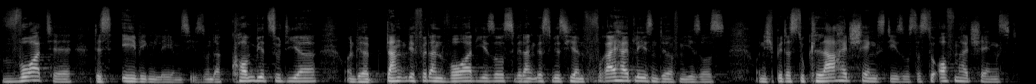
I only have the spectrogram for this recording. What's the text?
Worte des ewigen Lebens, Jesus. Und da kommen wir zu dir und wir danken dir für dein Wort, Jesus. Wir danken, dass wir es hier in Freiheit lesen dürfen, Jesus. Und ich bitte, dass du Klarheit schenkst, Jesus, dass du Offenheit schenkst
